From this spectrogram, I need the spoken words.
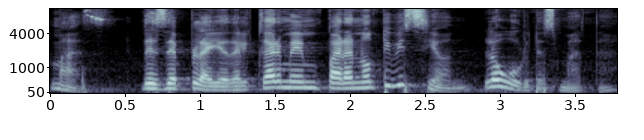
más. Desde Playa del Carmen para Notivisión, Lourdes Mata.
